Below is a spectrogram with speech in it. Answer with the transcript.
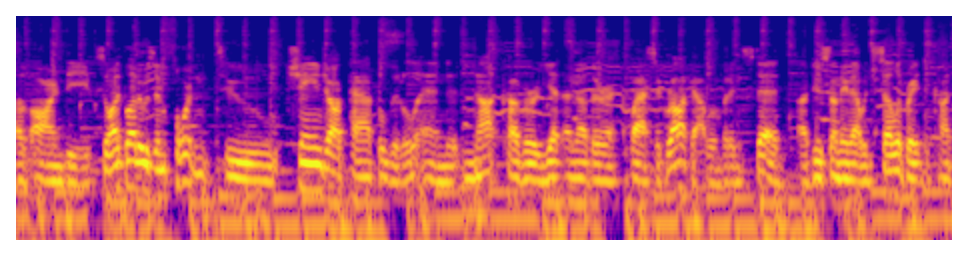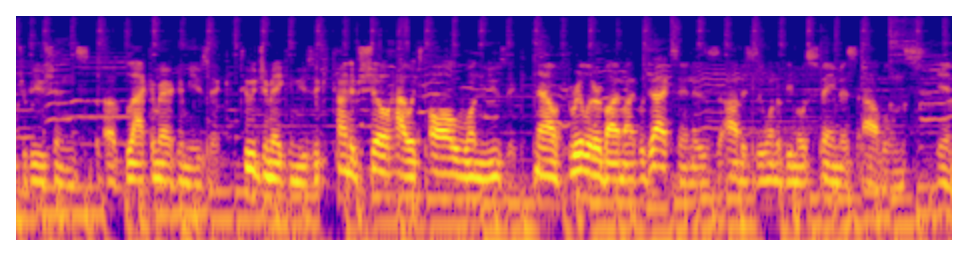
of R&B. So I thought it was important to change our path a little and not cover yet another classic rock album, but instead uh, do something that would celebrate the contributions of black American music to Jamaican music, kind of show how it's all one music. Now, Thriller by Michael Jackson is obviously one of the most famous albums in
